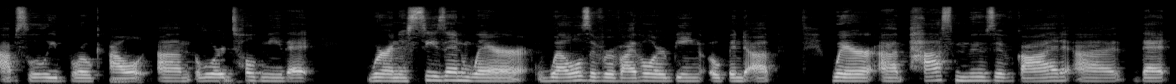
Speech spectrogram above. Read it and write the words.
absolutely broke mm. out. Um, the Lord told me that we're in a season where wells of revival are being opened up, where uh, past moves of God uh, that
